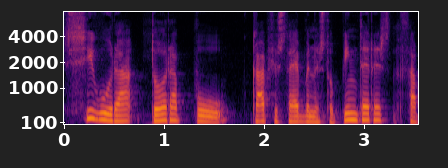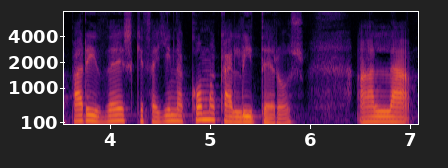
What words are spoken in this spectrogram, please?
Σίγουρα τώρα που κάποιος θα έμπαινε στο Pinterest θα πάρει ιδέες και θα γίνει ακόμα καλύτερος αλλά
